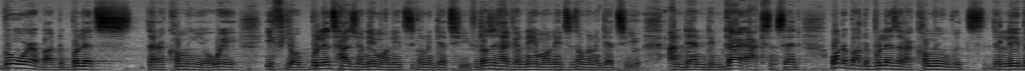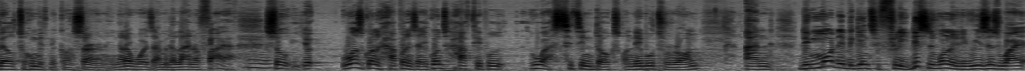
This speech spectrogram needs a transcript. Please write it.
"Don't worry about the bullets that are coming your way. If your bullet has your name on it, it's going to get to you. If it doesn't have your name on it, it's not going to get to you." And then the guy asked and said, "What about the bullets that are coming with the label to whom it may concern? In other words, I'm in the line of fire." Mm -hmm. So what's going to happen is that you're going to have people who are sitting dogs, unable to run, and the more they begin to flee, this is one of the reasons why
